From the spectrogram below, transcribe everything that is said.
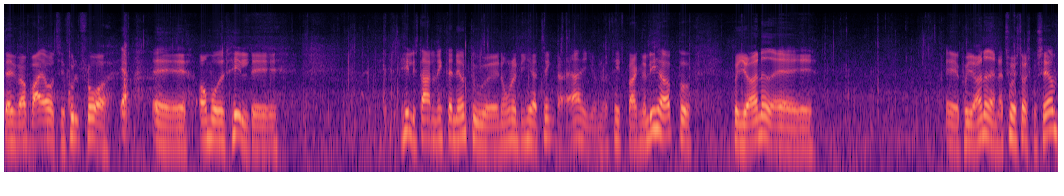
da vi var på vej over til fuld flor, Ja. øh, området helt, øh, helt i starten, ikke? der nævnte du øh, nogle af de her ting, der er i Universitetsparken. Og lige heroppe på, på hjørnet af, øh, på hjørnet af Naturhistorisk Museum,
